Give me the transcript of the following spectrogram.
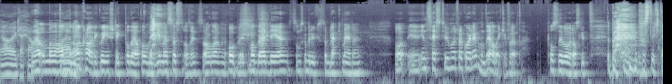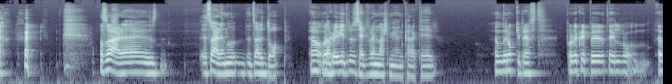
ja, ok, ja. Er- men han, han klarer ikke å gi slipp på det at han ligger med søstera si. Så han er overbevist om at det er det som skal brukes til blackmail. Og incesthumor fra KLM, det hadde jeg ikke forventa. Positivt overrasket. Positivt, ja. og så er det Så er det noe Så er det dåp. Ja, og da blir vi introdusert for en Lars Mjøen-karakter. En rockeprest. For det klipper til jeg,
